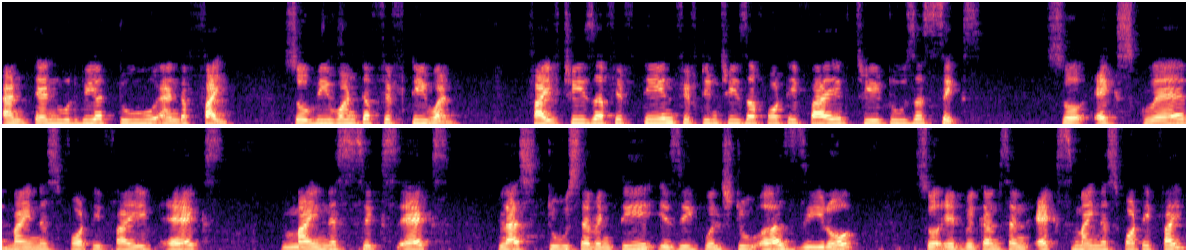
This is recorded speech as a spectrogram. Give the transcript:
and 10 would be a 2 and a 5 so we want a 51 5 3s are 15 15 3s are 45 3 2s are 6 so x square minus 45x minus 6x plus 270 is equals to a 0 so it becomes an x minus 45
